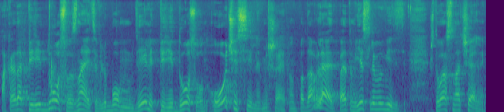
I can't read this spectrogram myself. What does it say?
А когда передоз, вы знаете, в любом деле передоз, он очень сильно мешает, он подавляет. Поэтому, если вы видите, что ваш начальник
